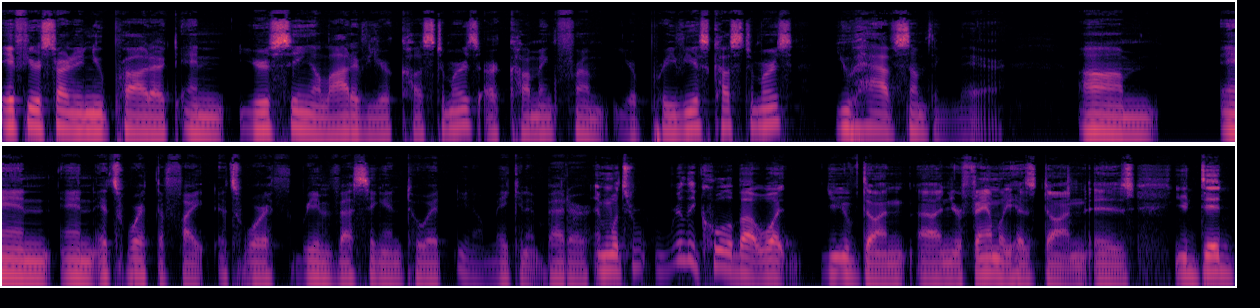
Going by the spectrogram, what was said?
if you're starting a new product and you're seeing a lot of your customers are coming from your previous customers, you have something there. Um, and and it's worth the fight. It's worth reinvesting into it, you know, making it better. And what's really cool about what you've done uh, and your family has done is you did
